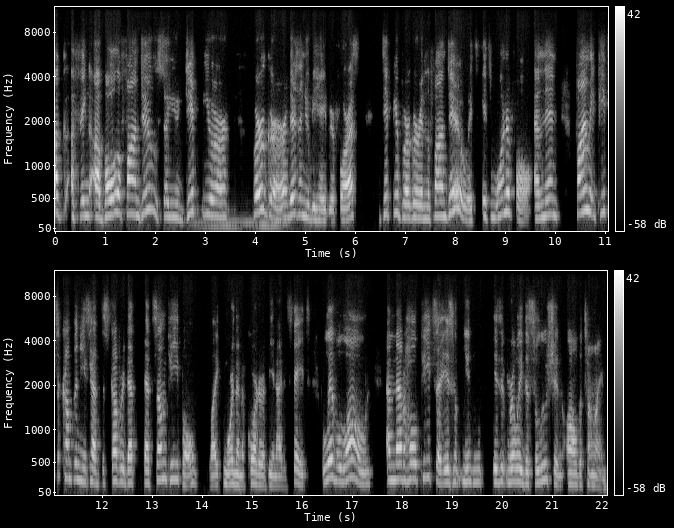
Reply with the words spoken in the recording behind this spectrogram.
a, a thing, a bowl of fondue. So you dip your burger. There's a new behavior for us. Dip your burger in the fondue. It's it's wonderful. And then finally, pizza companies have discovered that that some people, like more than a quarter of the United States, live alone and that whole pizza isn't isn't really the solution all the time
